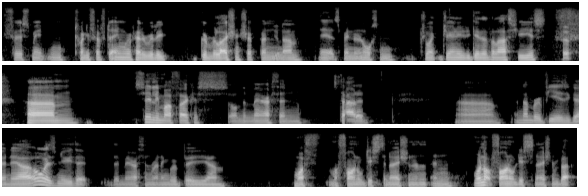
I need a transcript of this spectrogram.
first met in 2015, we've had a really good relationship, and yep. um, yeah, it's been an awesome joint journey together the last few years. Yep. Um, certainly, my focus on the marathon started um, a number of years ago. Now, I always knew that the marathon running would be um, my my final destination, and, and, well, not final destination, but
